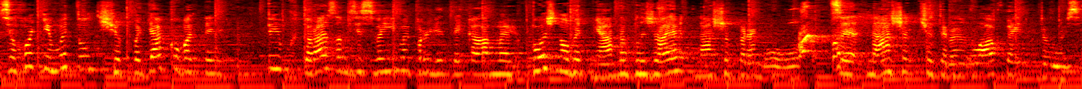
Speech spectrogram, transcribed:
Сьогодні ми тут, щоб подякувати тим, хто разом зі своїми провідниками кожного дня наближають нашу перемогу. Це наші чотирилапі друзі.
